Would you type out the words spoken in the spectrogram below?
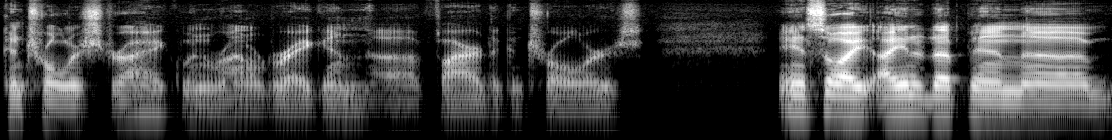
controller strike when Ronald Reagan uh, fired the controllers. And so I, I ended up in uh,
